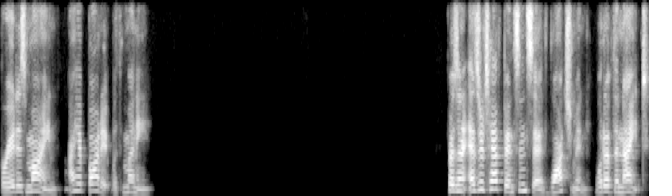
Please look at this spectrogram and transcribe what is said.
for it is mine. I have bought it with money. President Ezra Taft Benson said, Watchman, what of the night?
